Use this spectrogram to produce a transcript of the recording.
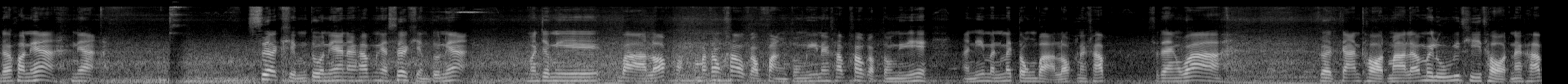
แล้วคราวนี้เนี่ยเสื้อเข็มตัวนี้นะครับเนี่ยเสื้อเข็มตัวเนี้ยมันจะมีบ่าล็อกมันต้องเข้ากับฝั่งตรงนี้นะครับ เข้ากับตรงนี้ อันนี้มันไม่ตรงบ่าล็อกนะครับ แสดงว่าเกิดการถอดมาแล้วไม่รู้วิธีถอดนะครับ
